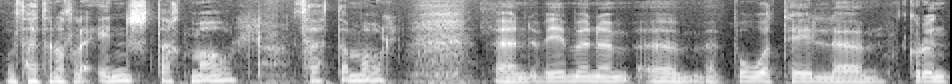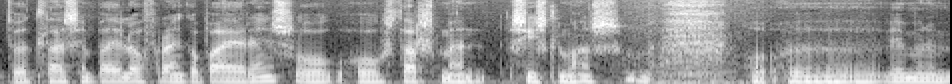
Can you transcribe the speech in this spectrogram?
og þetta er náttúrulega einstakt mál þetta mál en við munum um, búa til um, grundvöld það sem bæði lögfræðinga bæjarins og, og starfsmenn síslumanns og uh, við munum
